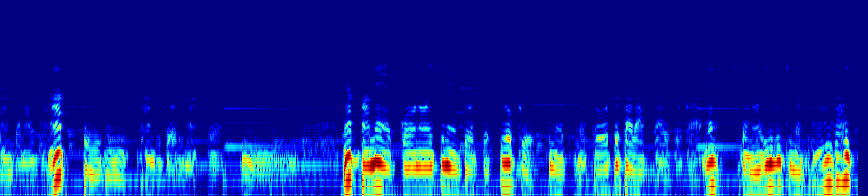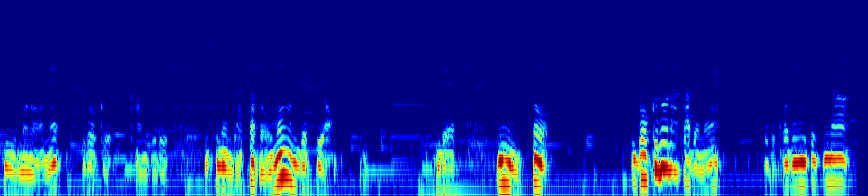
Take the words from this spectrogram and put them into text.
たんじゃないかな、というふうに感じております。うんやっぱね、この一年通してすごく命の尊さだったりとかね、人の息吹の存在っていうものをね、すごく感じる一年だったと思うんですよ。で、うん、そう。僕の中でね、ちょっと個人的な、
